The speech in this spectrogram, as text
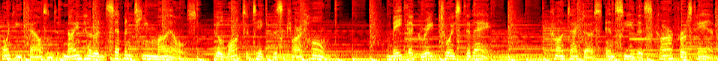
20,917 miles, you'll want to take this car home. Make a great choice today. Contact us and see this car firsthand.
